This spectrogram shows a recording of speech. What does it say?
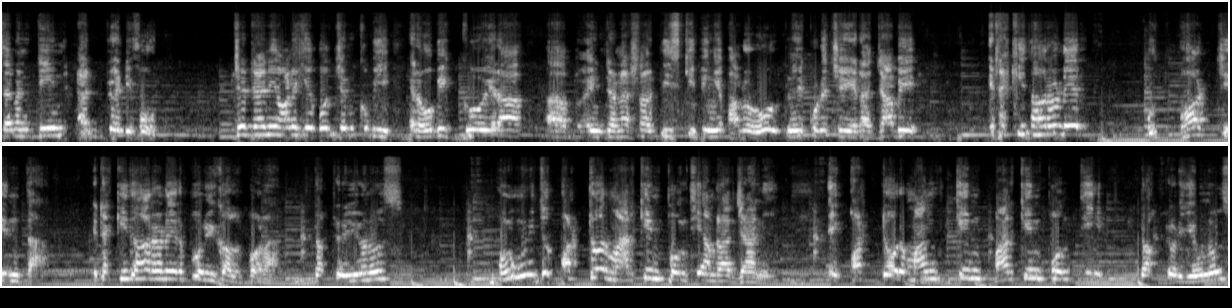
seventeen and twenty four যেটা নিয়ে অনেকে বলছেন খুবই এরা অভিজ্ঞ, এরা ইন্টারন্যাশনাল পিস কিপিং এ ভালো রোল প্লে করেছে, এরা যাবে। এটা কি ধরনের উদ্ভট চিন্তা? এটা কি ধরনের পরিকল্পনা? ডক্টর ইউনুস উনি কট্টর মার্কিন পন্থী আমরা জানি। এই কট্টর মার্কিন মার্কিন পন্থী ডক্টর ইউনুস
